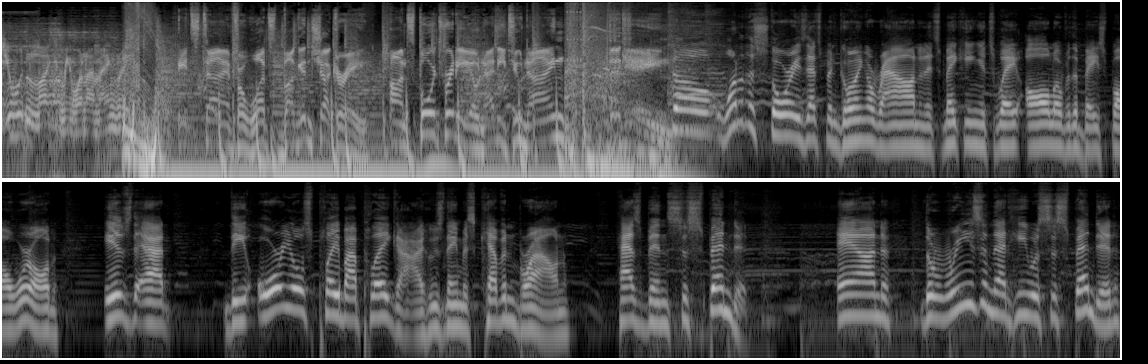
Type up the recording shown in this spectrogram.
You wouldn't like me when I'm angry. It's time for What's Bugging Chuck Reed on Sports Radio 92.9 The Game. So, one of the stories that's been going around and it's making its way all over the baseball world is that the Orioles play by play guy, whose name is Kevin Brown, has been suspended. And the reason that he was suspended,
